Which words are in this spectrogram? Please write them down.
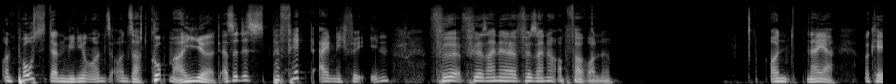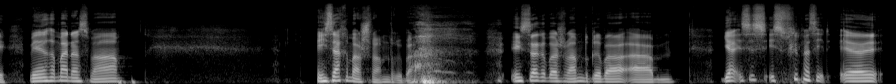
und postet dann ein Video und, und sagt, guck mal hier. Also das ist perfekt eigentlich für ihn, für, für, seine, für seine Opferrolle. Und naja, okay, wer auch immer das war, ich sage immer Schwamm drüber. ich sage immer Schwamm drüber. Ähm, ja, es ist, ist viel passiert. Äh,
